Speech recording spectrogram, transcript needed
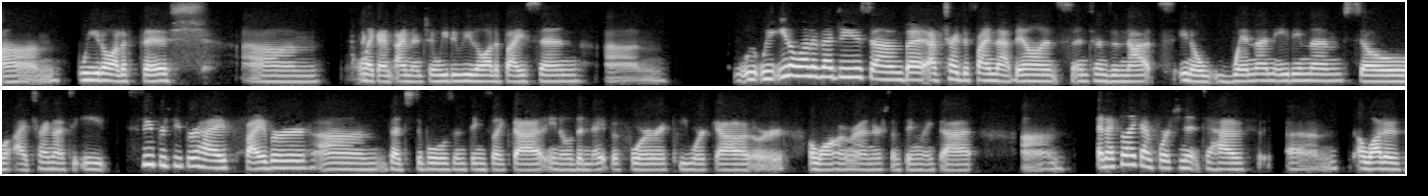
Um, we eat a lot of fish. Um, like I, I, mentioned, we do eat a lot of bison. Um, we, we, eat a lot of veggies, um, but I've tried to find that balance in terms of not, you know, when I'm eating them. So I try not to eat super, super high fiber um, vegetables and things like that, you know, the night before a key workout or a long run or something like that. Um, and I feel like I'm fortunate to have um, a lot of,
